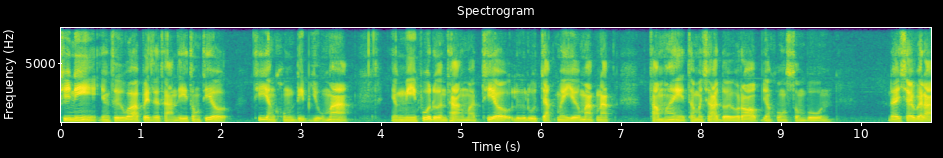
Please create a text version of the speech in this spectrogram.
ที่นี่ยังถือว่าเป็นสถานที่ท่องเที่ยวที่ยังคงดิบอยู่มาก ยังมีผู้เดินทางมาเที่ยวหรือรู้จักไม่เยอะมากนักทำให้ธรรมชาติโดยรอบยังคงสมบูรณ์ ได้ใช้เวลา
